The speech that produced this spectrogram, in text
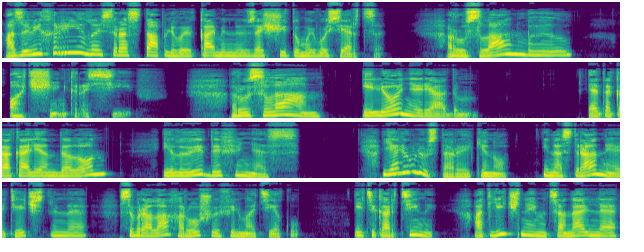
а завихрилась, растапливая каменную защиту моего сердца. Руслан был очень красив. Руслан и Леня рядом. Это как Ален Делон и Луи де Фюнес. Я люблю старое кино, иностранное и отечественное, собрала хорошую фильмотеку. Эти картины Отличная эмоциональная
